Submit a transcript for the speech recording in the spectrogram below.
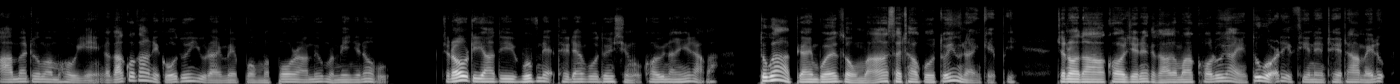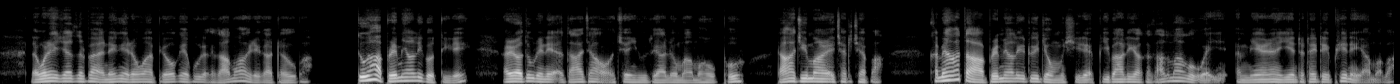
အာမတ်တို့မှမဟုတ်ရင်ကစားကွက်ကနေဂိုးသွင်းယူနိုင်မဲ့ပုံမပေါ်တာမျိုးမမြင်ကြတော့ဘူး။ကျွန်တော်တို့ဒီယာတီဝူဖ်နဲ့ထိတန်ဂိုးသွင်းရှင်ကိုခေါ်ယူနိုင်ခဲ့တာပါ။သူကပြိုင်ပွဲစုံမှာ16ကိုသွင်းယူနိုင်ခဲ့ပြီး ကျွန်တော်သာခေါ်ချင်တဲ့ကစားသမားခေါ်လို့ရရင်သူ့ကိုအဲ့ဒီစီးနေထည့်ထားမယ်လို့လုံခဲ့တဲ့ရက်စပတ်အနေငယ်တုန်းကပြောခဲ့မှုတဲ့ကစားသမားတွေကတအုပ်ပါသူကပရီးမီးယားလိကိုတည်တယ်အဲ့တော့သူ့အနေနဲ့အသားကြောင့်အချိန်ယူစရာလိုမှာမဟုတ်ဘူးဒါအကြီးမားတဲ့အချက်တစ်ချက်ပါခမားတာပရီးမီးယားလိတွေ့ကြုံမရှိတဲ့ပြည်ပလိကကစားသမားကိုဝယ်ရင်အမြဲတမ်းရင်တထိတ်ထိတ်ဖြစ်နေရမှာပါ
